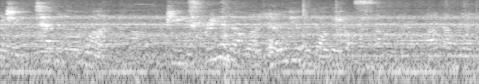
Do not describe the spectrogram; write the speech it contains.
Approaching Terminal 1. Please bring along all your belongings.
